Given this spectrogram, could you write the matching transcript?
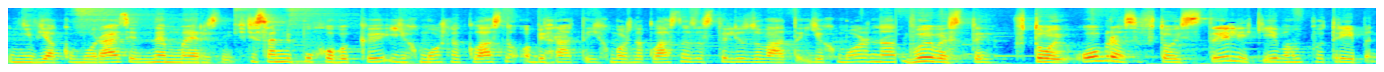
ні в якому разі не мерзніть. Ті самі пуховики, їх можна класно обіграти, їх можна класно застилізувати, їх можна вивести в той образ, в той стиль, який вам потрібен.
